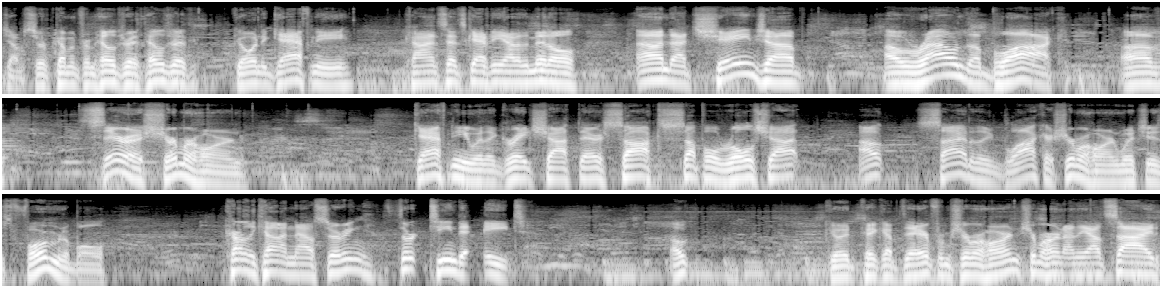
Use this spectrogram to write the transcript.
Jump serve coming from Hildreth. Hildreth going to Gaffney. Kahn sets Gaffney out of the middle. And a change up around the block of Sarah Schermerhorn. Gaffney with a great shot there. Soft, supple roll shot outside of the block of Schermerhorn, which is formidable. Carly Kahn now serving 13 to 8. Oh, good pickup there from Schermerhorn. Schermerhorn on the outside.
